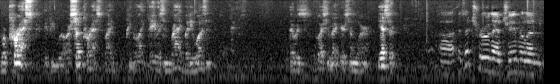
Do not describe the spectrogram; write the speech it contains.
repressed, if you will, or suppressed by people like Davis and Bragg, but he wasn't. There was a question back here somewhere. Yes, sir. Uh, Is it true that Chamberlain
